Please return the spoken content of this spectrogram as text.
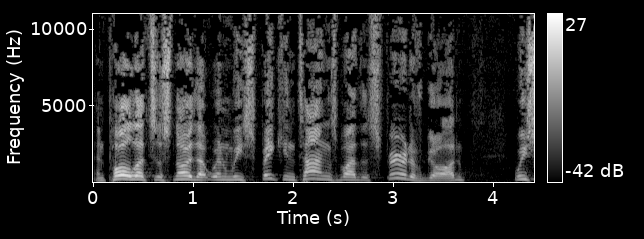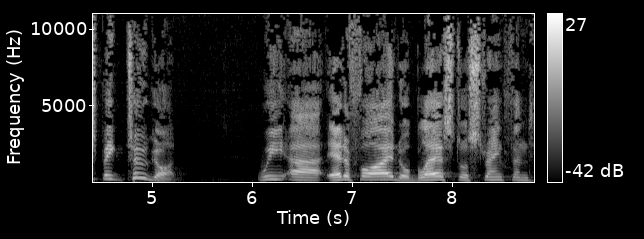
And Paul lets us know that when we speak in tongues by the Spirit of God, we speak to God. We are edified or blessed or strengthened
